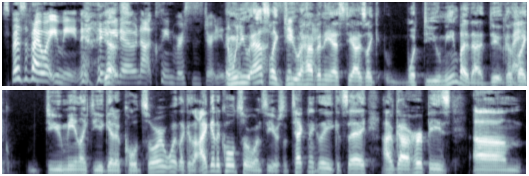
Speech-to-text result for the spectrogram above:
Specify what you mean. Yes. you know, not clean versus dirty. And when you ask, like, do you have any. STIs? Like, what do you mean by that? Do because Right. like, do you mean like, do you get a cold sore? What? Like, 'cause I get a cold sore once a year, so technically you could say I've got herpes, um,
